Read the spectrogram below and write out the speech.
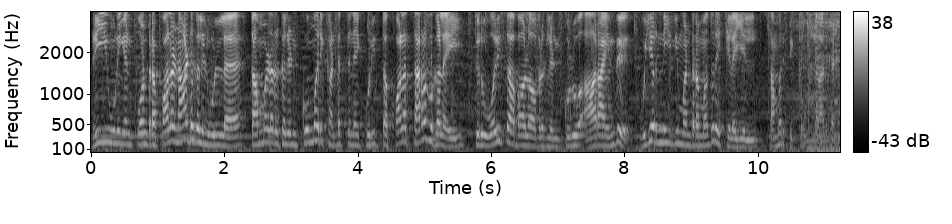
ரீயூனியன் போன்ற பல நாடுகளில் உள்ள தமிழர்களின் குமரி கண்டத்தினை குறித்த பல தரவுகளை திரு ஒரிசா பாலு அவர்களின் குழு ஆராய்ந்து உயர் நீதிமன்ற மதுரை கிளையில் சமர்ப்பிக்க உள்ளார்கள்.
